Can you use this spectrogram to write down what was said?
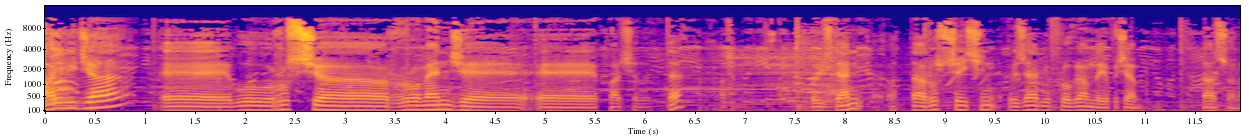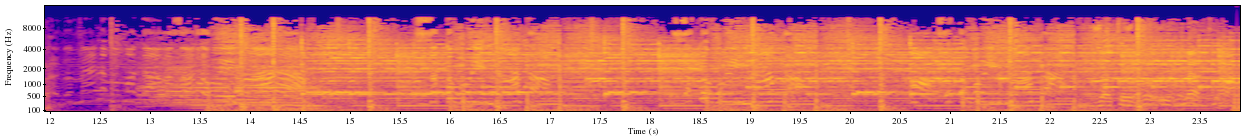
Ayrıca e, bu Rusça, Romence e, parçaları da o yüzden hatta Rusça için özel bir program da yapacağım daha sonra. за кого умерла.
